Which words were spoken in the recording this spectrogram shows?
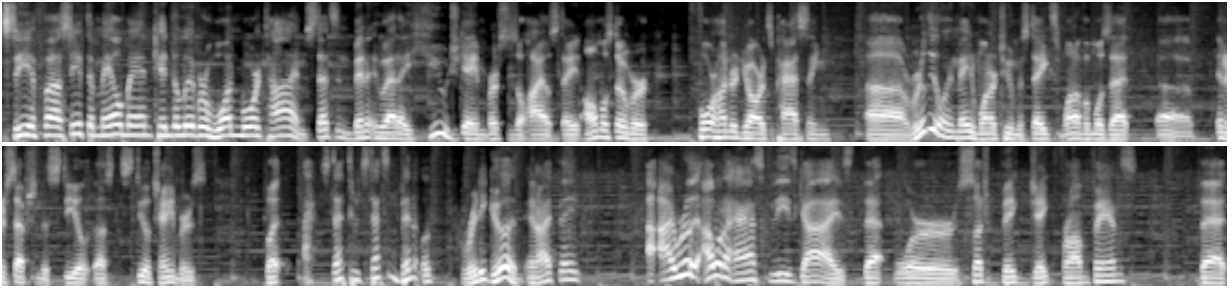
see if uh, see if the mailman can deliver one more time. Stetson Bennett, who had a huge game versus Ohio State, almost over 400 yards passing, uh, really only made one or two mistakes. One of them was that uh, interception to Steele uh, Chambers, but Stetson, Stetson Bennett looked pretty good, and I think I really I want to ask these guys that were such big Jake Fromm fans that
